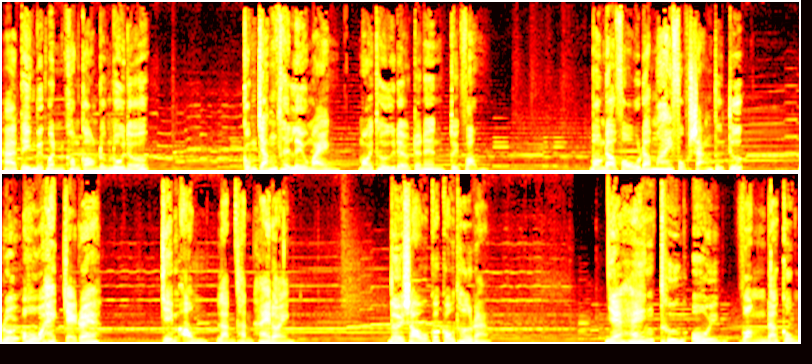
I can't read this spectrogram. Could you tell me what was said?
Hà tiến biết mình không còn đường lui nữa. Cũng chẳng thể liều mạng mọi thứ đều trở nên tuyệt vọng. Bọn đao phủ đã mai phục sẵn từ trước, rồi ô ạt chạy ra, chém ông làm thành hai đoạn. Đời sau có câu thơ rằng, nhà hán thương ôi vận đã cùng,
